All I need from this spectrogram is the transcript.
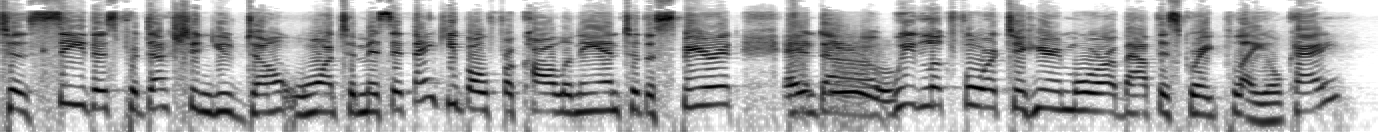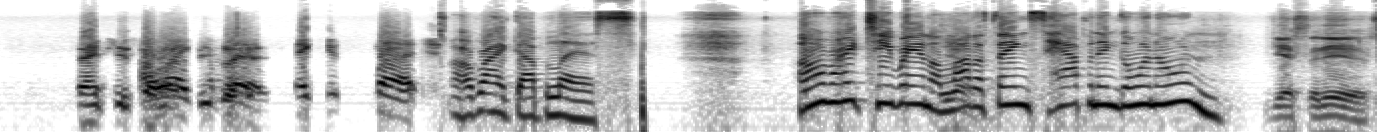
to see this production. You don't want to miss it. Thank you both for calling in to The Spirit. and uh, we look forward to hearing more about this great play, okay? Thank you so All much. right, Be God bless. blessed. Thank you so much. All right. God bless. All right, T-Ran, a lot of things happening going on. Yes, it is.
